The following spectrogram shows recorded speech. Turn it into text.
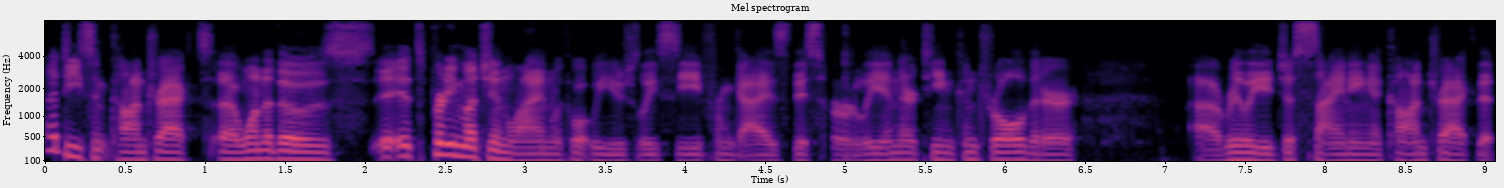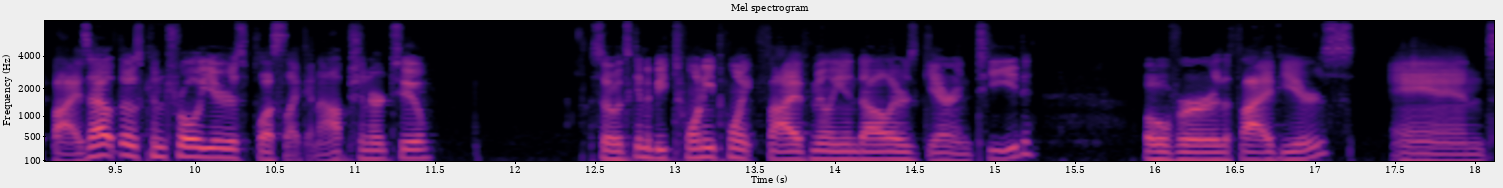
a decent contract. Uh, one of those. It's pretty much in line with what we usually see from guys this early in their team control that are uh, really just signing a contract that buys out those control years plus like an option or two. So it's going to be $20.5 million guaranteed over the five years and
